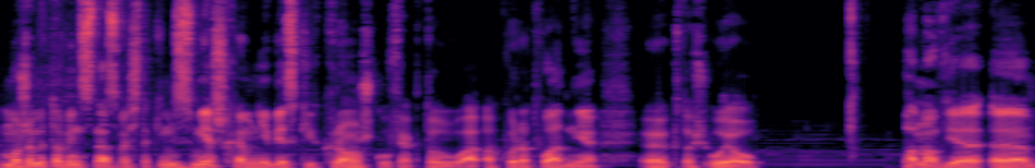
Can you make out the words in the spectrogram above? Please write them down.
Możemy to więc nazwać takim zmierzchem niebieskich krążków, jak to akurat ładnie e, ktoś ujął. Panowie, e,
